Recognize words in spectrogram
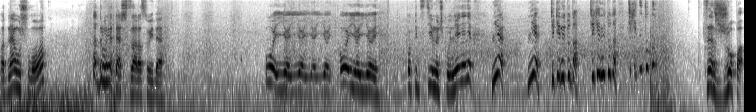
Одне ушло. Та друге теж зараз уйде. Ой-ой-ой-ой-ой. Ой-ой-ой. По підстіночку. Ні-ні-ні. Ні! Ні! Тільки не туди! Тільки не туди! Тільки не туди! Це жопа.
